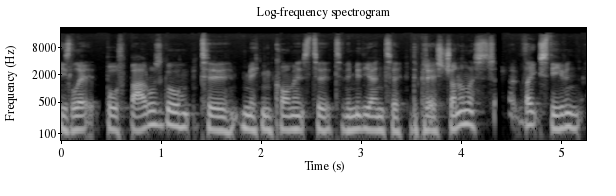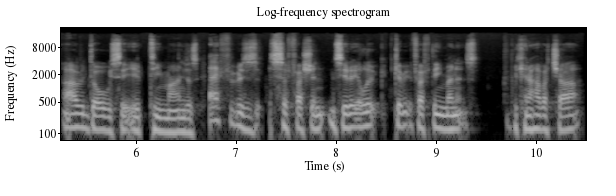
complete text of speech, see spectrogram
he's let both barrels go to making comments to, to the media and to the press journalists. Like Stephen, I would always say to team managers, if it was sufficient, and say, right, look, give me 15 minutes. We can have a chat.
